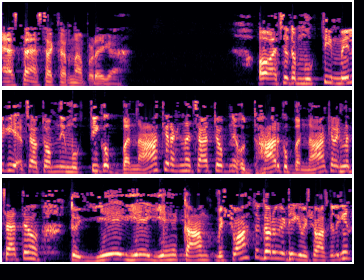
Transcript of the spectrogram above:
ऐसा ऐसा करना पड़ेगा। और अच्छा तो मुक्ति मिल गई। अच्छा तो अपनी मुक्ति को बना के रखना चाहते हो, अपने उद्धार को बना के रखना चाहते हो तो ये ये ये काम। विश्वास तो करोगे, ठीक है, विश्वास लेकिन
